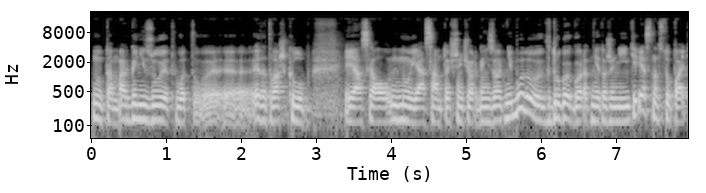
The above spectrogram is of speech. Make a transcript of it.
ну, там, организует вот э, этот ваш клуб. Я сказал, ну, я сам точно ничего организовать не буду, в другой город мне тоже не интересно вступать.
